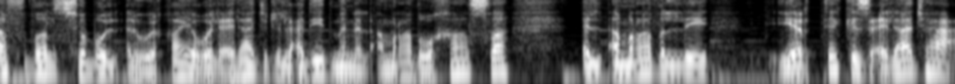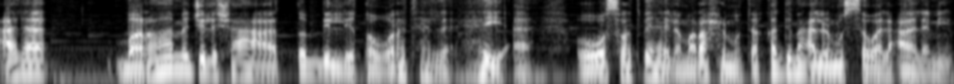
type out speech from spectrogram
أفضل سبل الوقاية والعلاج للعديد من الأمراض وخاصة الأمراض اللي يرتكز علاجها على برامج الإشعاع الطبي اللي طورتها الهيئة ووصلت بها إلى مراحل متقدمة على المستوى العالمي.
